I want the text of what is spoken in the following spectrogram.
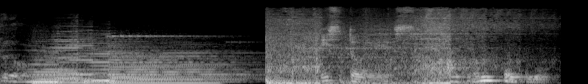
Group. Esto es A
